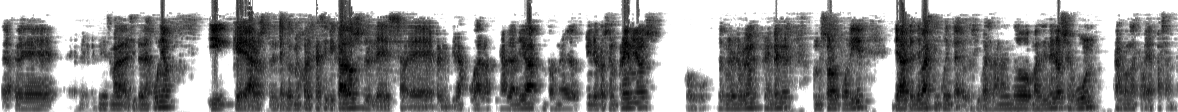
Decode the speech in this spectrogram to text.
de hace el fin de semana del 7 de junio y que a los 32 mejores clasificados les eh, permitirá jugar la final de la liga, un torneo de 2.000 euros en premios, o 2.000 euros en premios, donde solo por ir ya te llevas 50 euros y vas ganando más dinero según las rondas que vayas pasando.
